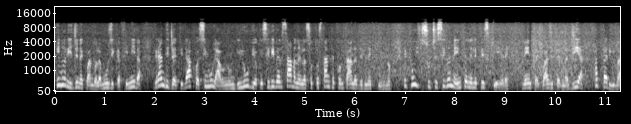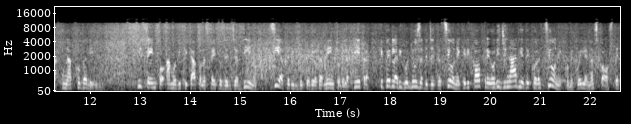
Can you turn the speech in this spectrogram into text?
In origine, quando la musica finiva, grandi getti d'acqua simulavano un diluvio che si riversava nella sottostante fontana del Nettuno e poi successivamente nelle peschiere, mentre quasi per magia appariva un arcobaleno. Il tempo ha modificato l'aspetto del giardino, sia per il deterioramento della pietra che per la rigogliosa vegetazione che ricopre originarie decorazioni, come quelle nascoste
